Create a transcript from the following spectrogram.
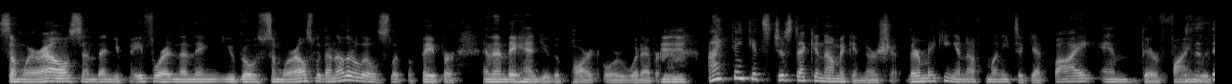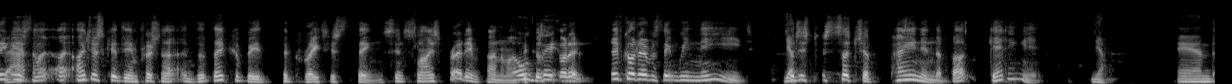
somewhere else, and then you pay for it, and then, you go somewhere else with another little slip of paper, and then they hand you the part or whatever. Mm-hmm. I think it's just economic inertia. They're making enough money to get by, and they're fine the with thing that. Is, I, I, just get the impression that, that they could be the greatest thing since sliced bread in Panama oh, because they, have got, it, they've got everything we need. Yeah. But it's just such a pain in the butt getting it. Yeah and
